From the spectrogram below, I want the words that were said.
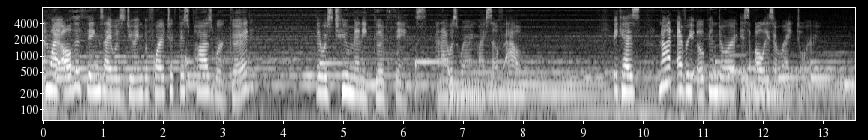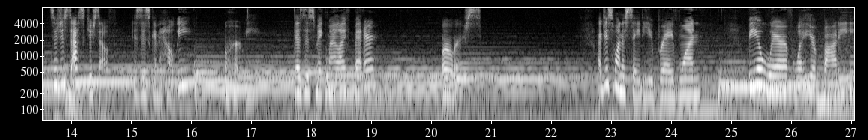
And why all the things I was doing before I took this pause were good, there was too many good things, and I was wearing myself out. Because not every open door is always a right door. So just ask yourself is this going to help me or hurt me? Does this make my life better or worse? I just want to say to you, brave one, Be aware of what your body,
